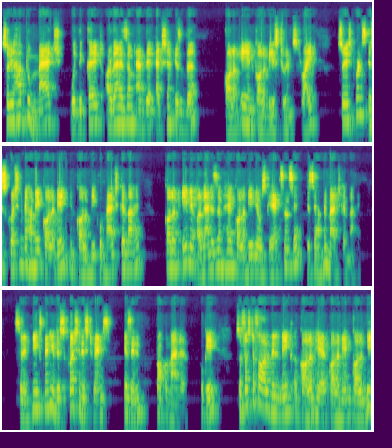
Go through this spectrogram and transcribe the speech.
So we have to match with the correct organism and their action is in the column A and column B students, right? So students इस क्वेश्चन में हमें कॉलम ए इन कॉलम बी को मैच करना है कॉलम ए में ऑर्गेनिज्म है कॉलम बी में उसके एक्शंस है जिसे हमने मैच करना है so let me explain you this question students is in proper manner okay so first of all we'll make a column here column a and column b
